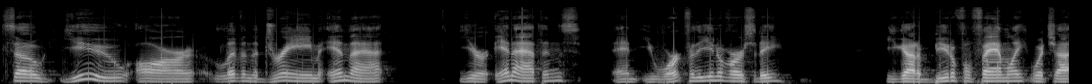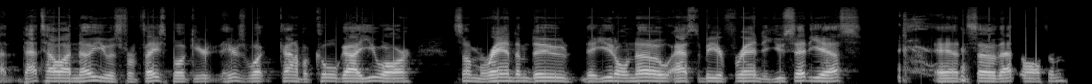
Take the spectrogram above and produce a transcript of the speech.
So you are living the dream in that you're in Athens and you work for the university you got a beautiful family, which I that's how I know you is from Facebook. You're, here's what kind of a cool guy you are. Some random dude that you don't know asked to be your friend, and you said yes. and so that's awesome.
